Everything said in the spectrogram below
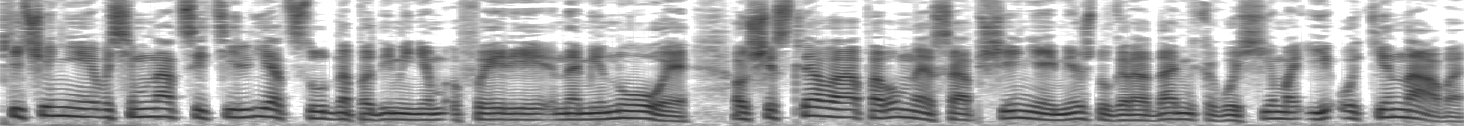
В течение 18 лет судно под именем «Ферри Наминоэ» осуществляло паромное сообщение между городами Кагосима и Окинава,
